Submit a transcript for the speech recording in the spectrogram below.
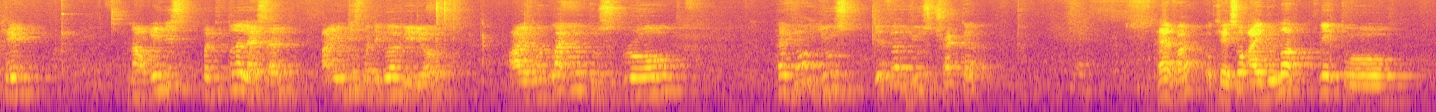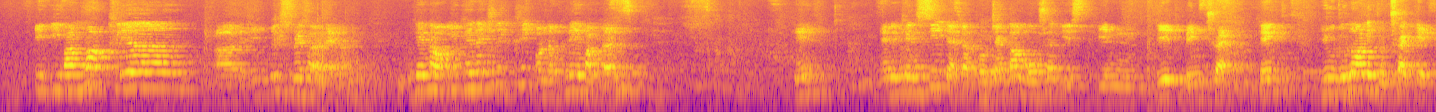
Okay. Now, in this particular lesson, uh, in this particular video, I would like you to scroll. Have you used? Have you used Tracker? Yes. Have uh? Okay, so I do not need to. If, if I'm not clear, uh, please raise your hand. Okay, now you can actually click on the play button. Okay, and you can see that the projectile motion is indeed being tracked. Okay, you do not need to track it.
